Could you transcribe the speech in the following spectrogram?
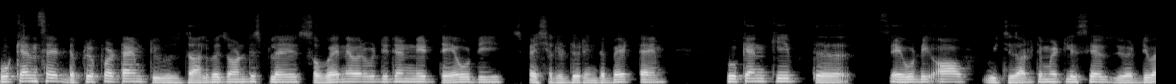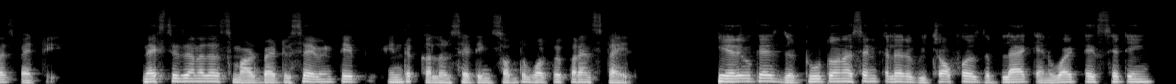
We can set the preferred time to use the always on display so whenever we didn't need the AOD, especially during the bedtime, we can keep the AOD off which is ultimately saves your device battery. Next is another smart battery saving tip in the color settings of the wallpaper and style. Here you get the two-tone accent color which offers the black and white text setting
